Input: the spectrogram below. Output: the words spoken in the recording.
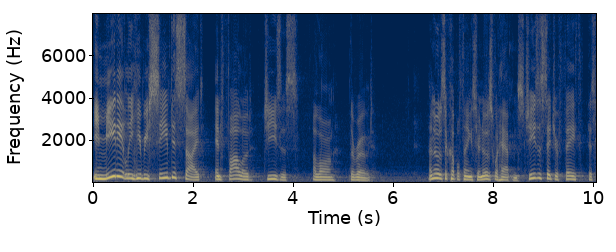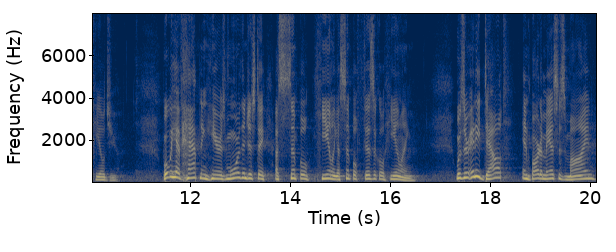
Immediately, he received his sight and followed Jesus along the road. Notice a couple things here. Notice what happens. Jesus said, Your faith has healed you. What we have happening here is more than just a, a simple healing, a simple physical healing. Was there any doubt in Bartimaeus' mind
